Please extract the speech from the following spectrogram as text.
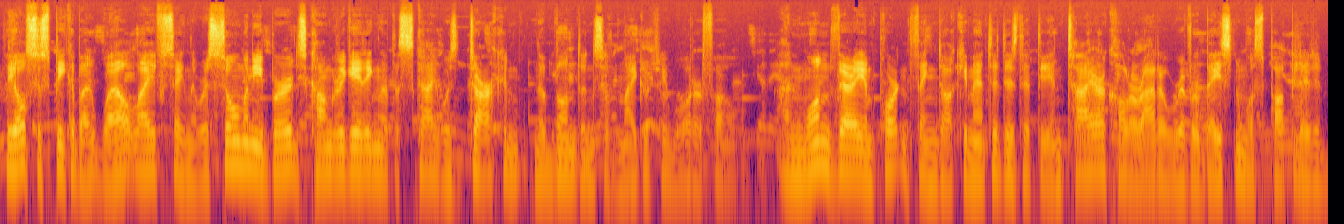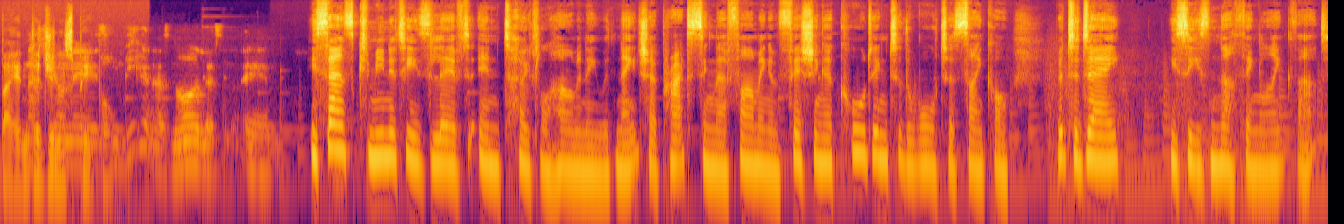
They also speak about wildlife, saying there were so many birds congregating that the sky was darkened with an abundance of migratory waterfowl. And one very important thing documented is that the entire Colorado River basin was populated by indigenous people. He says communities lived in total harmony with nature, practicing their farming and fishing according to the water cycle. But today, he sees nothing like that.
